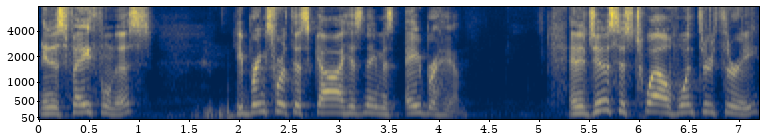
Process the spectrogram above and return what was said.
in his faithfulness he brings forth this guy his name is abraham and in genesis 12 1 through 3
